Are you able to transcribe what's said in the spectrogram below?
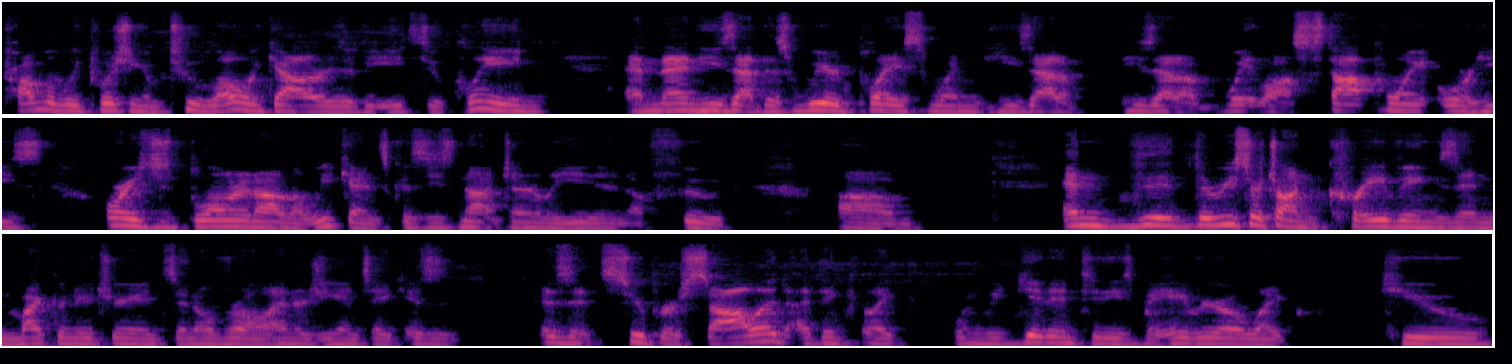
probably pushing him too low in calories if he eats too clean, and then he's at this weird place when he's at a he's at a weight loss stop point or he's or he's just blowing it out on the weekends because he's not generally eating enough food. Um, and the the research on cravings and micronutrients and overall energy intake is is it super solid? I think like when we get into these behavioral like cue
